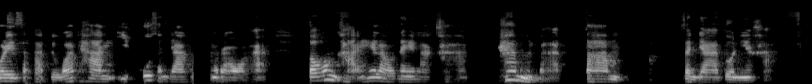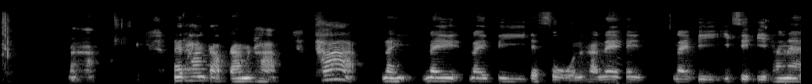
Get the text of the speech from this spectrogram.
บริษัทหรือว่าทางอีกคู่สัญญาของเราค่ะ ต้องขายให้เราในราคาห้าหมื่นบาทตามสัญญาตัวนี้ค่ะนะคะในทางกลับกันค่ะ ถ้า ในในในปี 70 ค่ะในในปีอีก 4 ปีข้างหน้า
